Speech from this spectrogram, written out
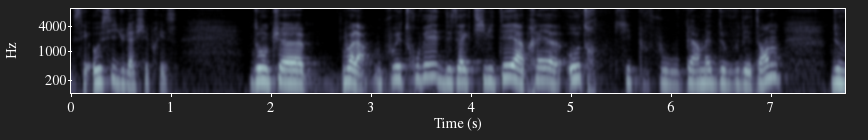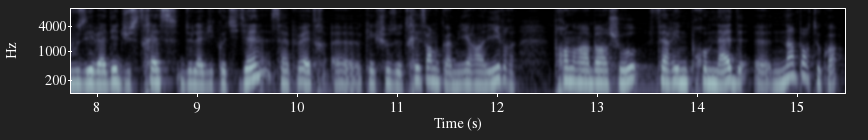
c'est aussi du lâcher prise. Donc euh, voilà, vous pouvez trouver des activités après euh, autres qui vous permettent de vous détendre, de vous évader du stress de la vie quotidienne. Ça peut être euh, quelque chose de très simple comme lire un livre, prendre un bain chaud, faire une promenade, n'importe quoi.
